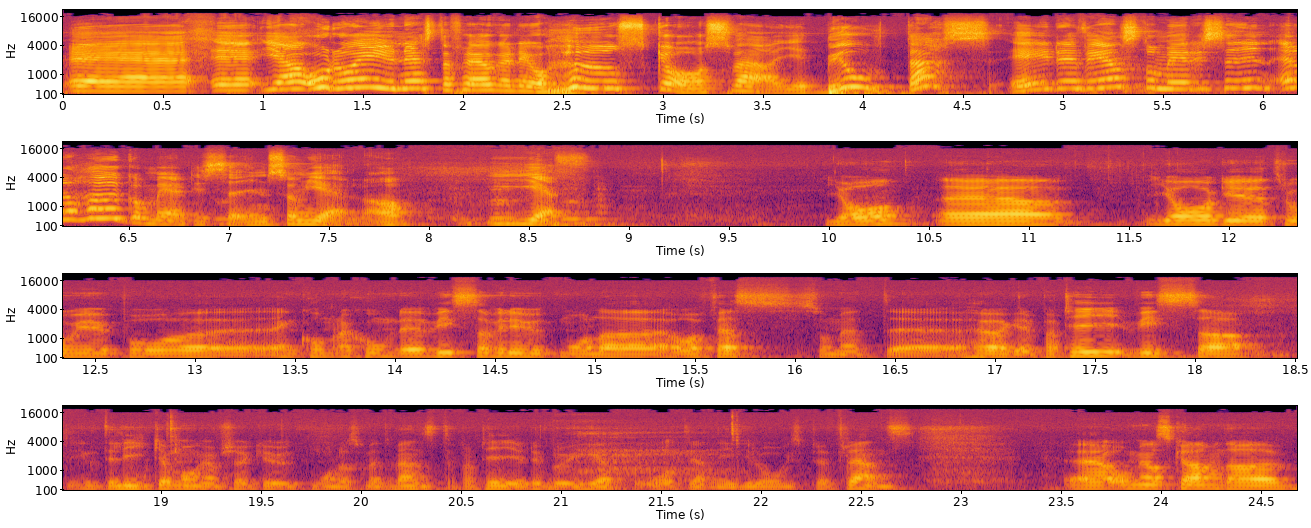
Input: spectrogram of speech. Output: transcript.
Eh, eh, ja, och då är ju nästa fråga då, hur ska Sverige botas? Är det vänstermedicin eller högermedicin som gäller? Jeff? Ja, eh, jag eh, tror ju på eh, en kombination. där Vissa vill ju utmåla AFS som ett eh, högerparti. Vissa, inte lika många, försöker utmåla som ett vänsterparti. Det beror ju helt på återigen ideologisk preferens. Eh, om jag ska använda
